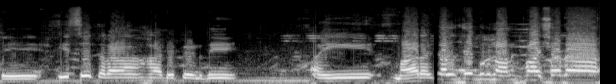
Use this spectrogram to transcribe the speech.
ਤੇ ਇਸੇ ਤਰ੍ਹਾਂ ਸਾਡੇ ਪਿੰਡ ਦੇ ਅਸੀਂ ਮਹਾਰਾਜ ਚੱਲ ਤੇ ਗੁਰੂ ਨਾਨਕ ਪਾਤਸ਼ਾਹ ਦਾ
